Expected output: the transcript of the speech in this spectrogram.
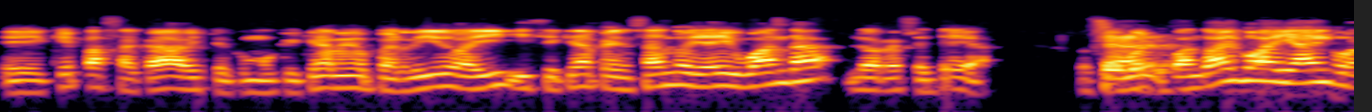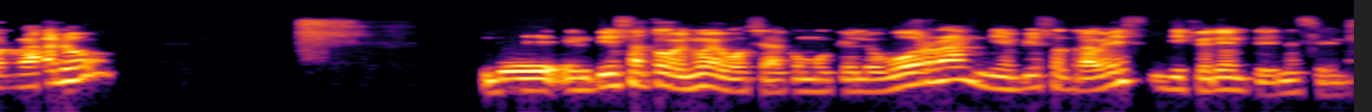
eh, ¿qué pasa acá? ¿Viste? Como que queda medio perdido ahí y se queda pensando y ahí Wanda lo resetea. O sea, claro. bueno, cuando algo hay algo raro, de- empieza todo de nuevo, o sea, como que lo borran y empieza otra vez diferente en escena.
